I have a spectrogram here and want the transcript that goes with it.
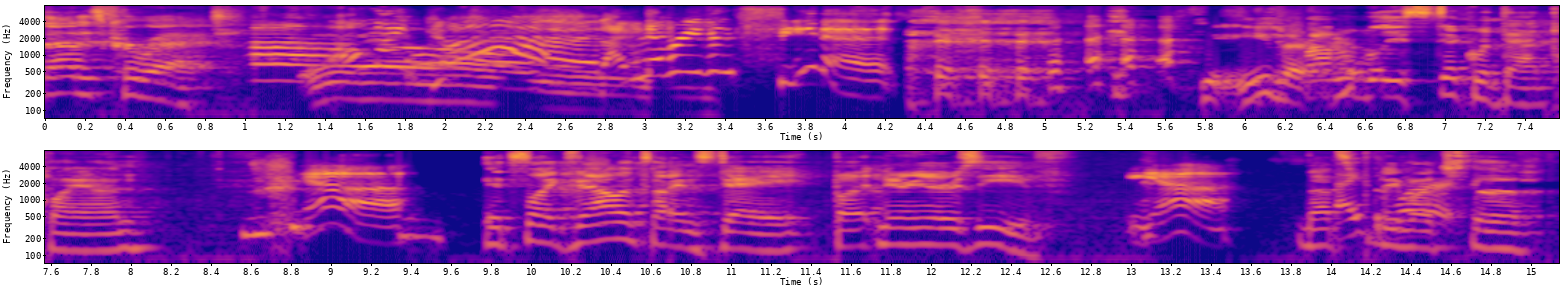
That is correct. Uh, oh my god! I've never even seen it. Either. Probably stick with that plan. Yeah, It's like Valentine's Day, but New Year's Eve. yeah. That's Nice pretty work. much the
